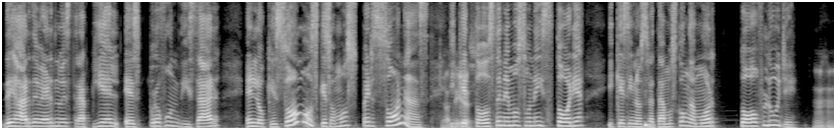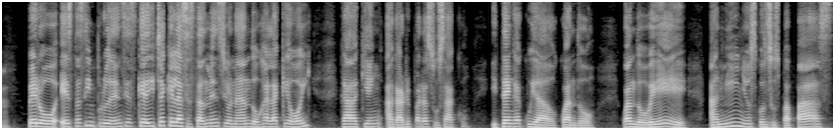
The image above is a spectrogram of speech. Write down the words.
dejar de ver nuestra piel, es profundizar en lo que somos, que somos personas y que todos tenemos una historia y que si nos tratamos con amor, todo fluye. Pero estas imprudencias, que dicha que las estás mencionando, ojalá que hoy cada quien agarre para su saco y tenga cuidado cuando, cuando ve a niños con sus papás,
